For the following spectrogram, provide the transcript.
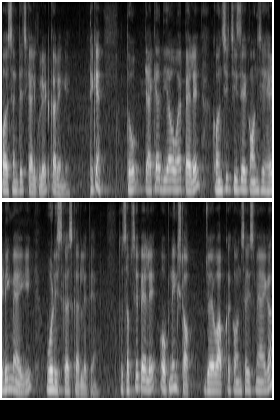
परसेंटेज कैलकुलेट करेंगे। ठीक है? तो क्या क्या दिया हुआ है? पहले कौन सी चीज़ें, कौन सी हेडिंग में आएगी, वो डिस्कस कर लेते हैं। तो सबसे पहले ओपनिंग स्टॉक जो है वो आपका कौन सा इसमें आएगा?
